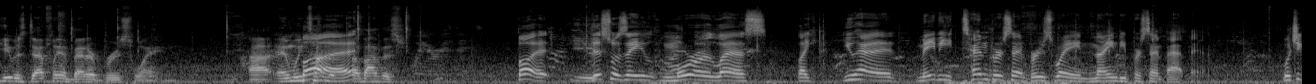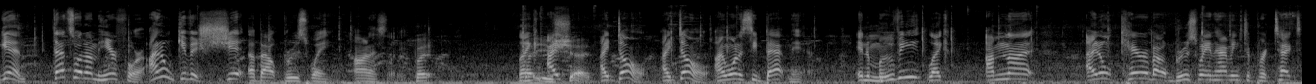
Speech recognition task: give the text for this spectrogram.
He was definitely a better Bruce Wayne. Uh, and we But- talked about this. but this was a more or less like you had maybe 10% Bruce Wayne, 90% Batman. Which again, that's what I'm here for. I don't give a shit about Bruce Wayne, honestly. But Like But you I, should. I don't. I don't. I want to see Batman in a movie. Like I'm not. I don't care about Bruce Wayne having to protect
